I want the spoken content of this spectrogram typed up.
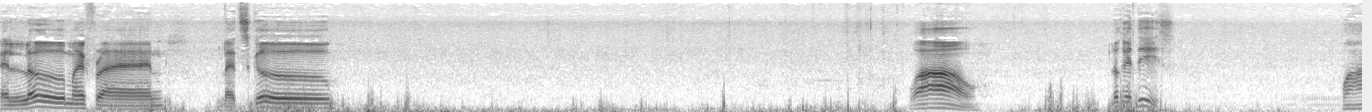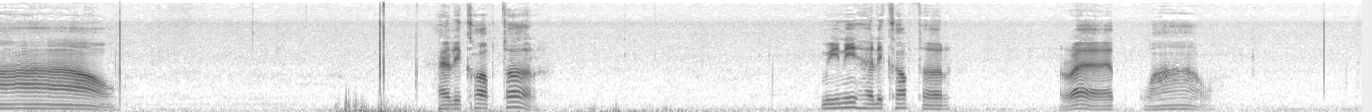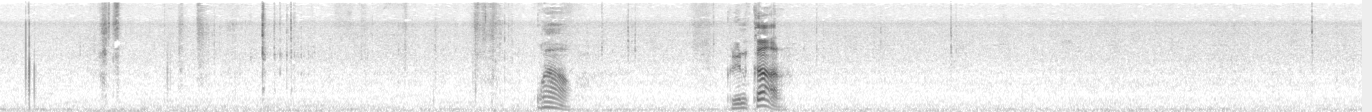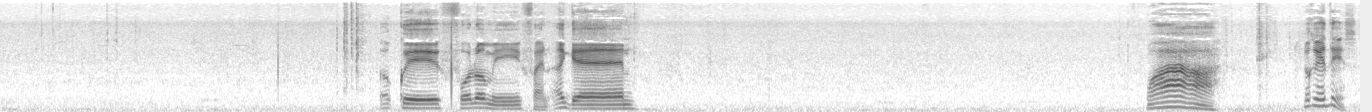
Hello, my friend. Let's go. Wow. Look at this. Wow. Helicopter. Mini helicopter. Red. Wow. Wow. Green car. Okay, follow me, find again. Wow, look at this.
